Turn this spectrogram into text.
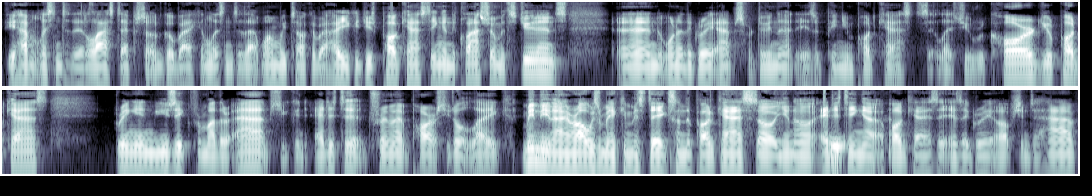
If you haven't listened to the last episode, go back and listen to that one. We talk about how you could use podcasting in the classroom with students, and one of the great apps for doing that is Opinion Podcasts. It lets you record your podcast. Bring in music from other apps. You can edit it, trim out parts you don't like. Mindy and I are always making mistakes on the podcast, so you know, editing out a podcast is a great option to have,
